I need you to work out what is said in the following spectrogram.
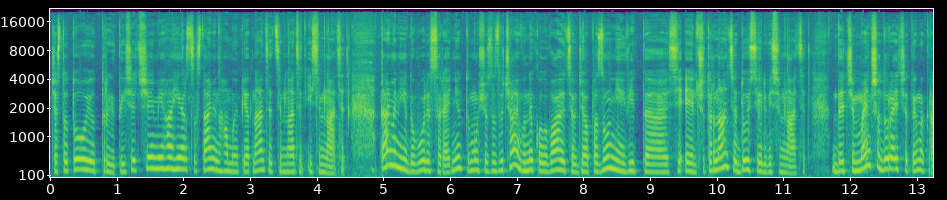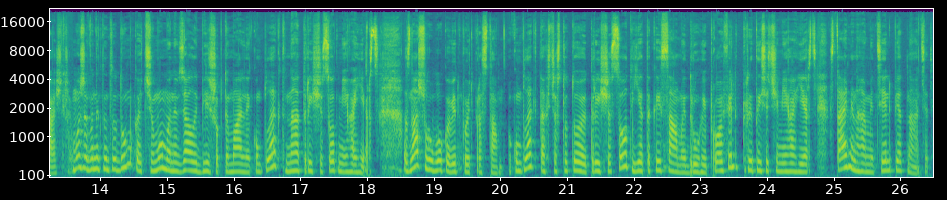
частотою 3000 МГц з таймінгами 15, 17 і 17. Таймінги доволі середні, тому що зазвичай вони коливаються в діапазоні від е, CL14 до CL18, де чим менше, до речі, тим і краще. Може виникнути думка, чому ми не взяли більш оптимальний комплект на 3600 МГц. З нашого боку відповідь проста. У комплектах з частотою 3600 є такий самий другий профіль 3000 МГц з таймінгами CL15,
